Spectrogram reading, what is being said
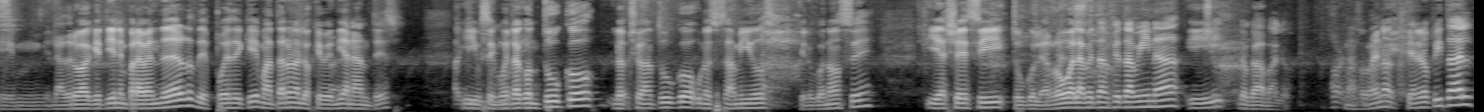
eh, la droga que tienen para vender después de que mataron a los que vendían antes. Y se encuentra con Tuco, lo llevan a Tuco, uno de sus amigos que lo conoce. Y a Jesse, Tuco le roba la metanfetamina y lo caga palo. Más o menos, tiene el hospital.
